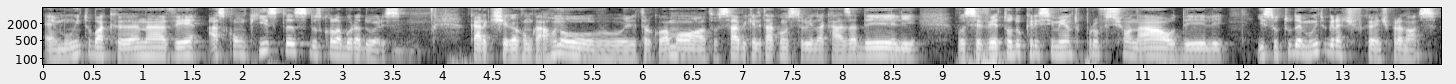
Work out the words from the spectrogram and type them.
é muito bacana ver as conquistas dos colaboradores. Uhum. Cara que chega com um carro novo, ele trocou a moto, sabe que ele está construindo a casa dele, você vê todo o crescimento profissional dele. Isso tudo é muito gratificante para nós.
